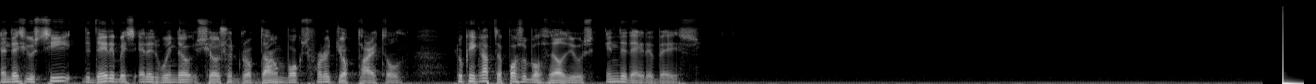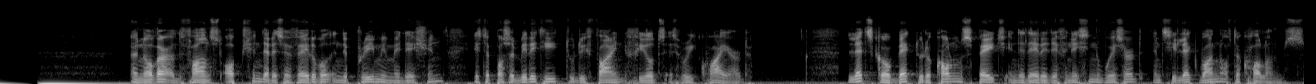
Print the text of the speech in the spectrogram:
and as you see the database edit window shows a drop-down box for the job title looking up the possible values in the database. Another advanced option that is available in the Premium edition is the possibility to define fields as required. Let's go back to the columns page in the data definition wizard and select one of the columns.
